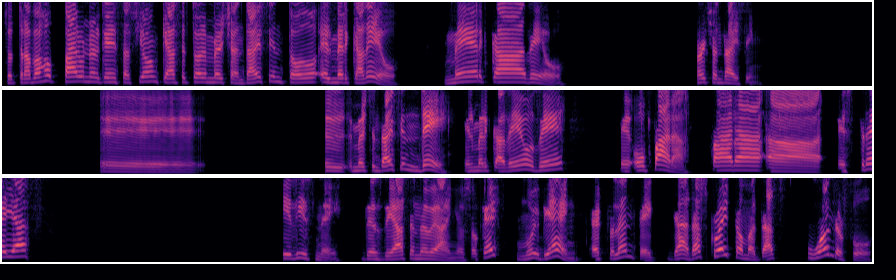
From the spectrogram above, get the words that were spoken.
So, trabajo para una organización que hace todo el merchandising, todo el mercadeo. Mercadeo. Merchandising. Eh, el merchandising de, el mercadeo de, eh, o para, para ah, estrellas y Disney desde hace nueve años, ¿ok? Muy bien, excelente. Yeah, that's great, Thomas. That's wonderful.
